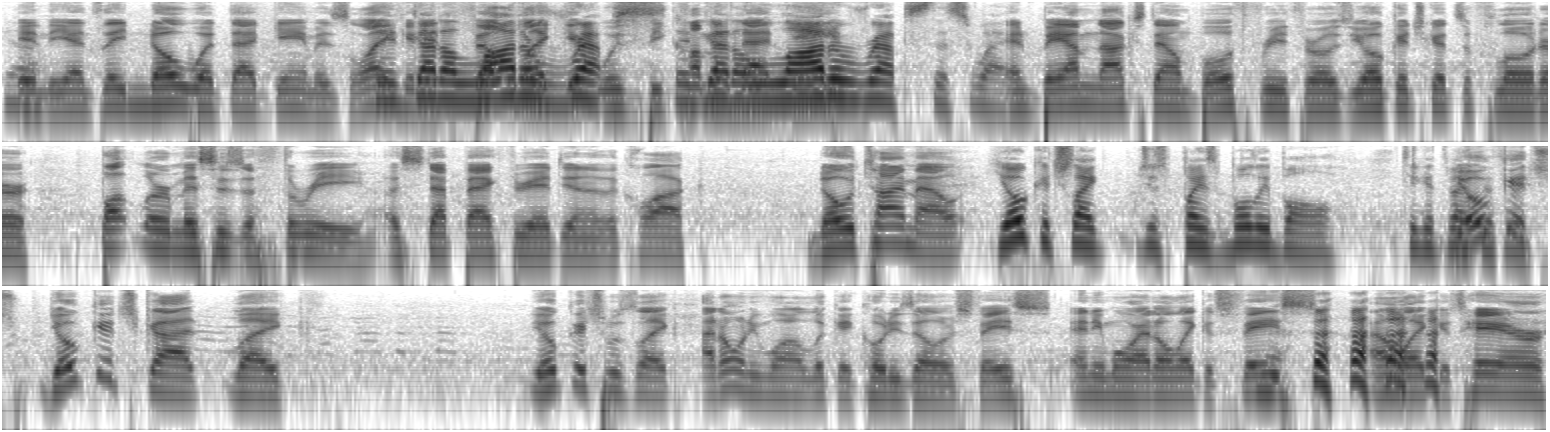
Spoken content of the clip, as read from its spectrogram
Yeah. in the ends. They know what that game is like. They've and got a lot of reps. They've got a lot game. of reps this way. And Bam knocks down both free throws. Jokic gets a floater. Butler misses a three, a step back three at the end of the clock. No timeout. Jokic like just plays bully ball to get back. Jokic, Jokic got like, Jokic was like, I don't even want to look at Cody Zeller's face anymore. I don't like his face. I don't like his hair.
